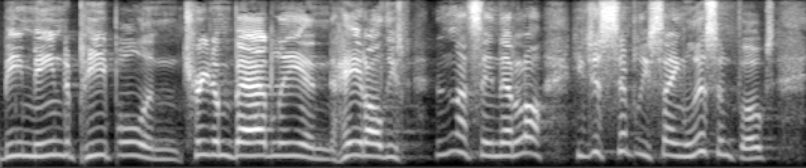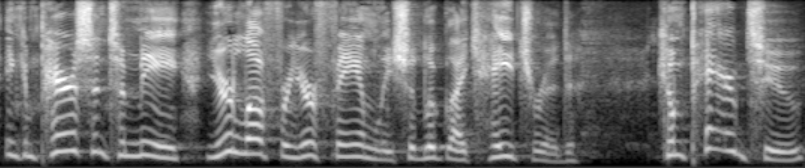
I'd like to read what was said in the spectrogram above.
be mean to people and treat them badly and hate all these. He's not saying that at all. He's just simply saying, listen, folks, in comparison to me, your love for your family should look like hatred compared to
